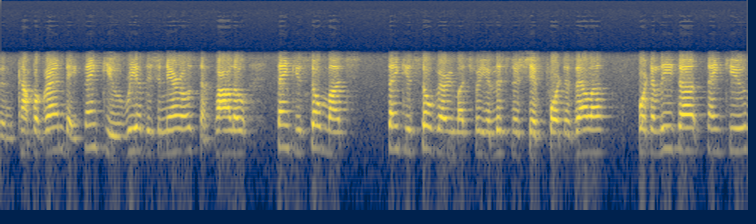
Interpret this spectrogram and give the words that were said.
and Campo Grande, thank you. Rio de Janeiro, Sao Paulo, thank you so much. Thank you so very much for your listenership. Fortaleza, Fortaleza, thank you.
